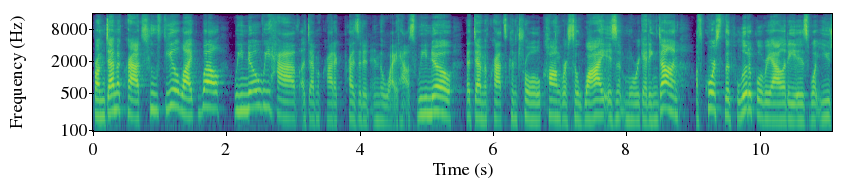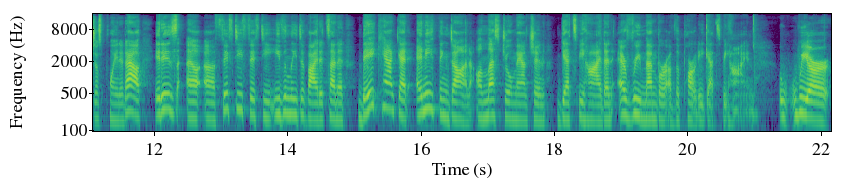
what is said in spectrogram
from Democrats who feel like, well, we know we have a Democratic president in the White House. We know that Democrats control Congress, so why isn't more getting done? Of course, the political reality is what you just pointed out. It is a 50 50 evenly divided Senate. They can't get anything done unless Joe Manchin gets behind and every member of the party gets behind. We are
